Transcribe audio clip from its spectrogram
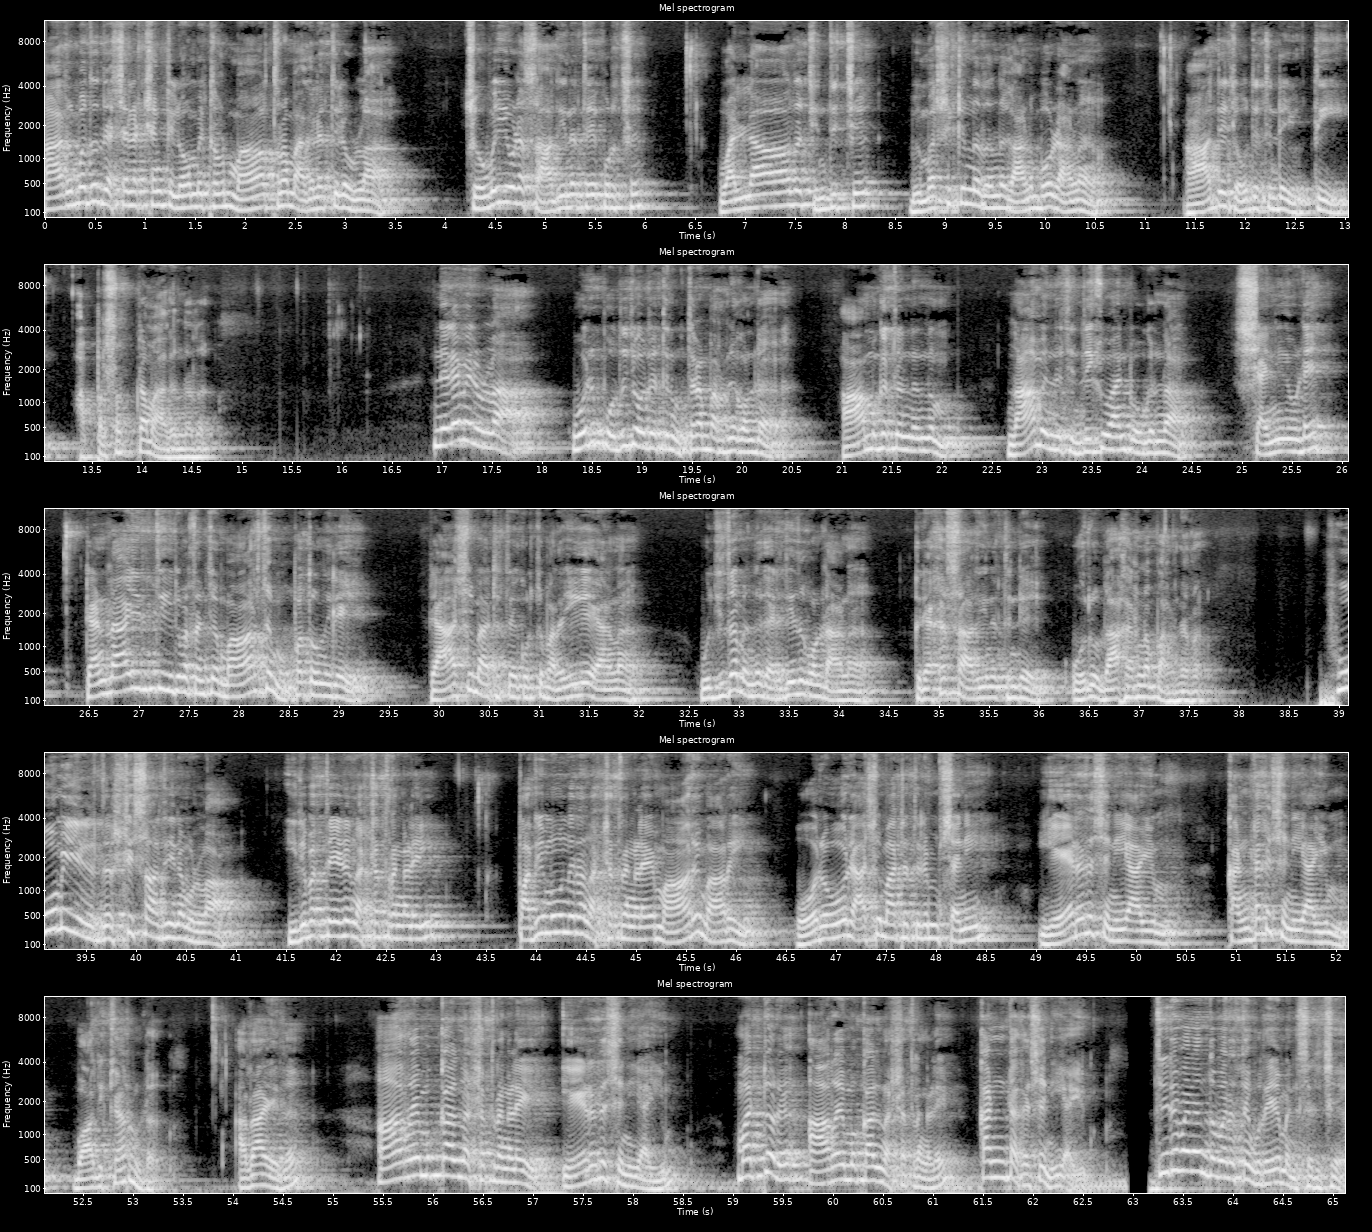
അറുപത് ദശലക്ഷം കിലോമീറ്റർ മാത്രം അകലത്തിലുള്ള ചൊവ്വയുടെ സ്വാധീനത്തെക്കുറിച്ച് വല്ലാതെ ചിന്തിച്ച് വിമർശിക്കുന്നതെന്ന് കാണുമ്പോഴാണ് ആദ്യ ചോദ്യത്തിന്റെ യുക്തി അപ്രസക്തമാകുന്നത്. നിലവിലുള്ള ഒരു പൊതുചോദ്യത്തിന് ഉത്തരം പറഞ്ഞുകൊണ്ട് ആമുഖത്തിൽ നിന്നും നാം ഇന്ന് ചിന്തിക്കുവാൻ പോകുന്ന ശനിയുടെ രണ്ടായിരത്തി ഇരുപത്തഞ്ച് മാർച്ച് മുപ്പത്തൊന്നിലെ രാശിമാറ്റത്തെക്കുറിച്ച് പറയുകയാണ് ഉചിതമെന്ന് കരുതിയത് കൊണ്ടാണ് ഗ്രഹസ്വാധീനത്തിന്റെ ഒരു ഉദാഹരണം പറഞ്ഞത്. ഭൂമിയിൽ ദൃഷ്ടിസ്വാധീനമുള്ള ഇരുപത്തേഴ് നക്ഷത്രങ്ങളിൽ പതിമൂന്നര നക്ഷത്രങ്ങളെ മാറി മാറി ഓരോ രാശിമാറ്റത്തിലും ശനി ഏഴര ശനിയായും കണ്ടക ശനിയായും ബാധിക്കാറുണ്ട്. അതായത് ആറേ മുക്കാൽ നക്ഷത്രങ്ങളെ ഏഴര ശനിയായും മറ്റൊരു ആറേ മുക്കാൽ നക്ഷത്രങ്ങളെ കണ്ടക ശനിയായും. തിരുവനന്തപുരത്തെ ഉദയമനുസരിച്ച്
